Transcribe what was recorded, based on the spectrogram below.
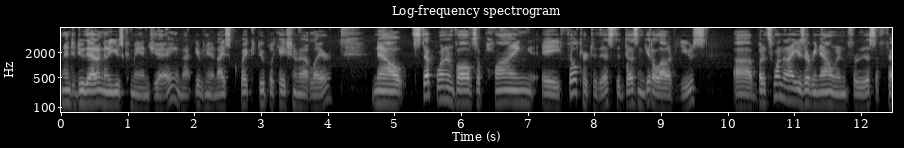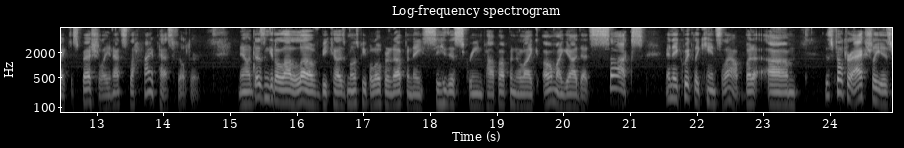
and to do that I'm going to use Command J and that gives me a nice quick duplication of that layer. Now step one involves applying a filter to this that doesn't get a lot of use uh, but it's one that I use every now and then for this effect especially, and that's the high pass filter. Now it doesn't get a lot of love because most people open it up and they see this screen pop up and they're like, oh my god, that sucks, and they quickly cancel out. But um, this filter actually is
